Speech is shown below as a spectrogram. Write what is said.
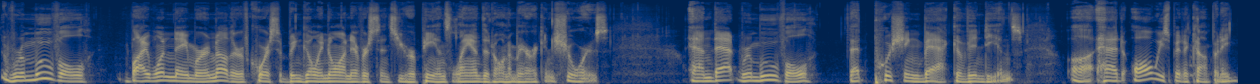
removal by one name or another, of course, had been going on ever since Europeans landed on American shores. And that removal that pushing back of Indians, uh, had always been accompanied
